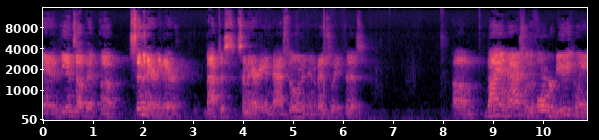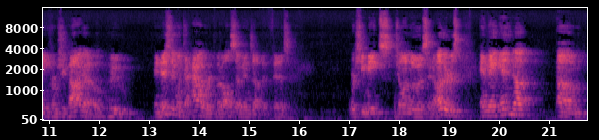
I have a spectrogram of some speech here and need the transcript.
And he ends up at a seminary there, Baptist seminary in Nashville, and, and eventually at Fisk. Um, Diane Nash was a former beauty queen from Chicago who initially went to Howard, but also ends up at Fisk, where she meets John Lewis and others, and they end up um,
